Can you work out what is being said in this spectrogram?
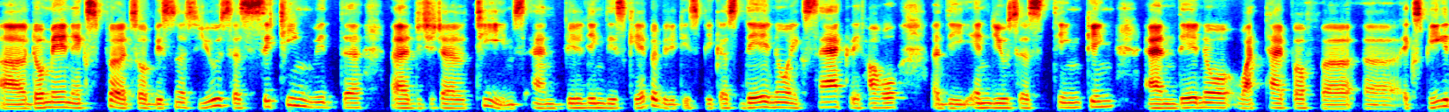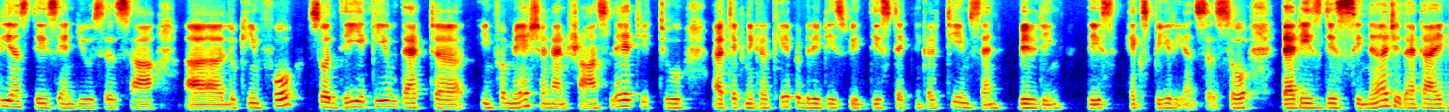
uh, domain experts or business users sitting with the uh, digital teams and building these capabilities because they know exactly how uh, the end users thinking and they know what type of experience these end users are looking for. So they give that information and translate it to technical capabilities with these technical technical teams and building these experiences. So that is this synergy that I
